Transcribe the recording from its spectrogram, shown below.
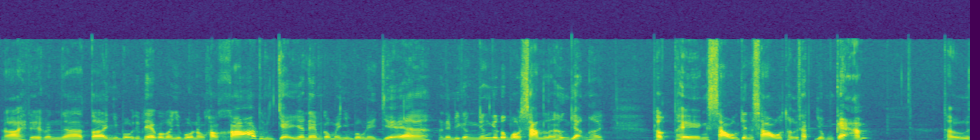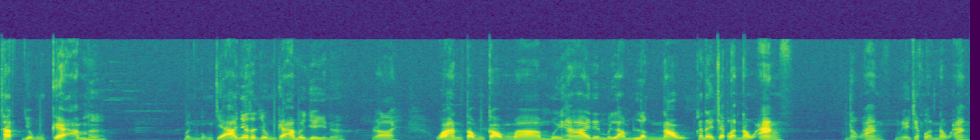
Rồi thì mình à, tới nhiệm vụ tiếp theo có nhiệm vụ nào khó khó thì mình chỉ cho anh em còn mấy nhiệm vụ này dễ à. Anh em chỉ cần nhấn cái nút màu xanh là hướng dẫn thôi. Thực hiện 6 trên 6 thử thách dũng cảm. Thử thách dũng cảm hả? Mình cũng chả nhớ thử dùng cảm là gì nữa. Rồi hoàn thành tổng cộng à, 12 đến 15 lần nấu. Cái này chắc là nấu ăn. Nấu ăn mình nghĩ chắc là nấu ăn.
